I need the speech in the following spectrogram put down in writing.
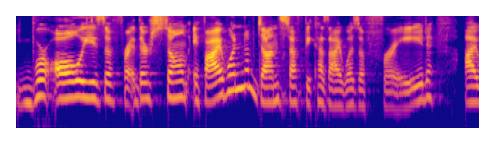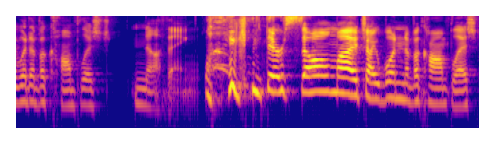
We're always afraid. There's so, if I wouldn't have done stuff because I was afraid, I would have accomplished nothing. Like there's so much I wouldn't have accomplished.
